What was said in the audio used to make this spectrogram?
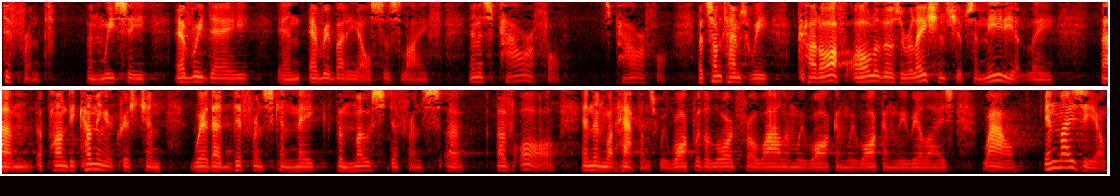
different than we see every day in everybody else's life. And it's powerful. It's powerful. But sometimes we cut off all of those relationships immediately um, upon becoming a Christian, where that difference can make the most difference uh, of all. And then what happens? We walk with the Lord for a while, and we walk and we walk, and we realize, wow, in my zeal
